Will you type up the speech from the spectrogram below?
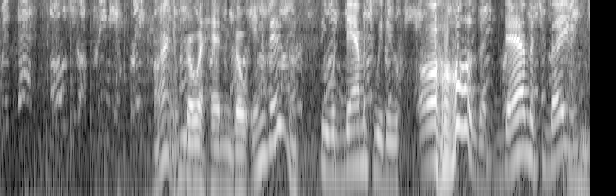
With that ultra premium grade. All right, let's go ahead and go invis and see what damage we do. Oh, the damage, baby!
